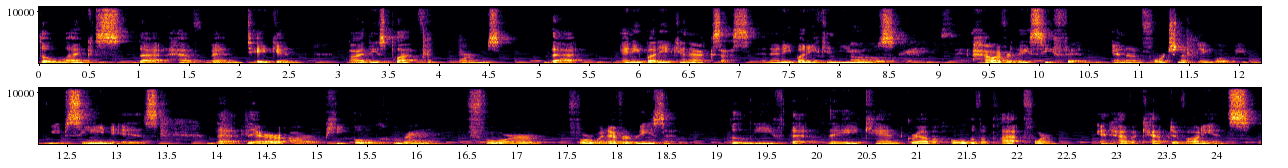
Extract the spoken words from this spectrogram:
the lengths that have been taken by these platforms that anybody can access and anybody can use however they see fit. And unfortunately, what we've, we've seen is that there are people who, for, for whatever reason, believe that they can grab a hold of a platform and have a captive audience,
